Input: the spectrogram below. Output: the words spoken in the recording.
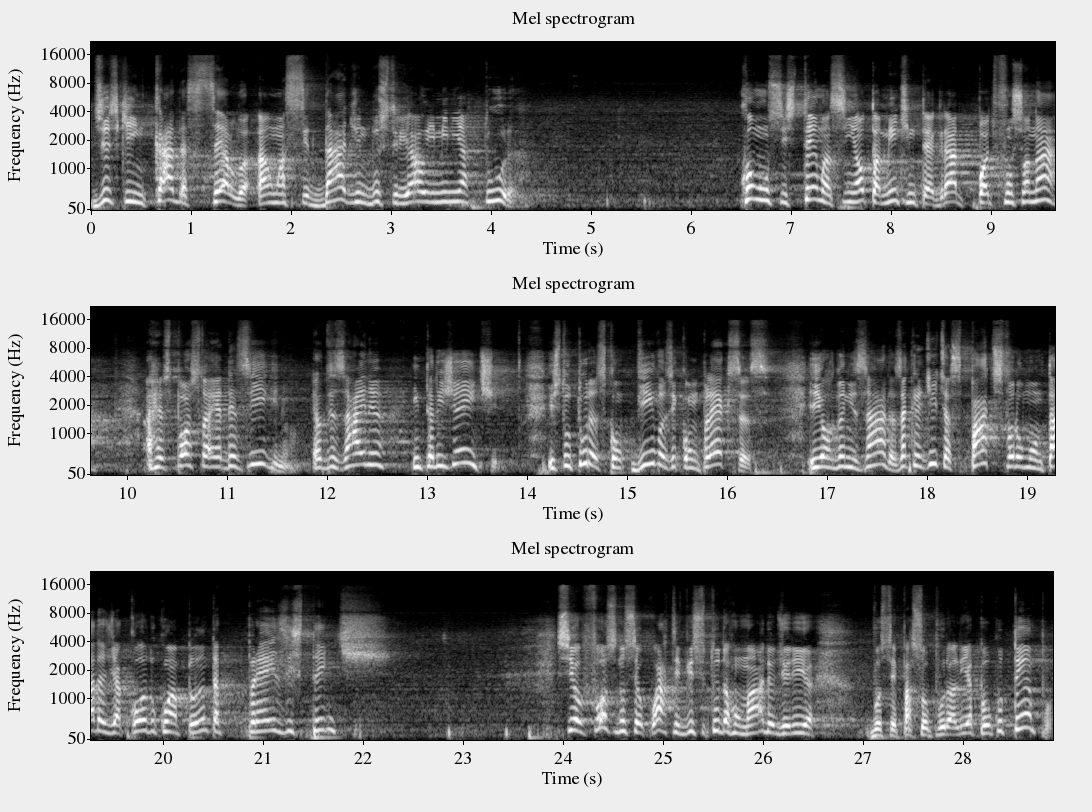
diz que em cada célula há uma cidade industrial em miniatura. Como um sistema assim altamente integrado pode funcionar? A resposta é desígnio, é o designer inteligente. Estruturas vivas e complexas e organizadas. Acredite, as partes foram montadas de acordo com a planta pré-existente. Se eu fosse no seu quarto e visse tudo arrumado, eu diria: você passou por ali há pouco tempo.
